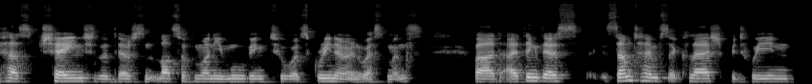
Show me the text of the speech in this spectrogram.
has changed that there's lots of money moving towards greener investments but i think there's sometimes a clash between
